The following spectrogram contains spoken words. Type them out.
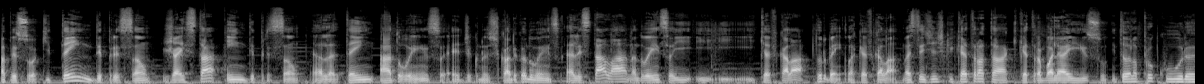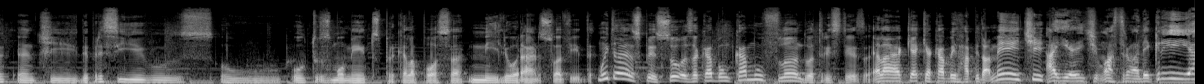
A pessoa que tem depressão já está em depressão, ela tem a doença, é diagnosticada com a doença, ela está lá na doença e, e, e, quer ficar lá, tudo bem, ela quer ficar lá. Mas tem gente que quer tratar, que quer trabalhar isso. Então ela procura antidepressivos ou outros momentos para que ela possa melhorar sua vida. Muitas pessoas acabam camuflando a tristeza. Ela quer que acabe rapidamente, aí a gente mostra uma alegria,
